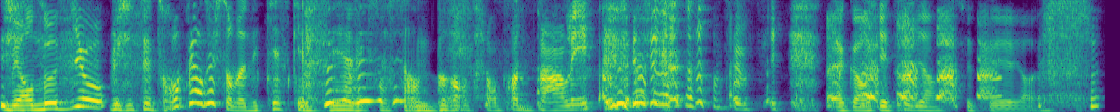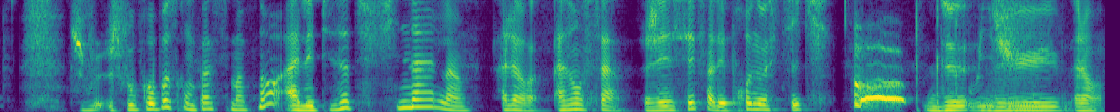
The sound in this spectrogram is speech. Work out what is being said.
mais en audio. Mais j'étais trop perdu. Je me demandais qu'est-ce qu'elle fait avec son soundboard? Je suis en train de parler. D'accord, ok, très bien. C'était. Je vous, je vous propose qu'on passe maintenant à l'épisode final. Alors, avant ça, j'ai essayé de faire des pronostics de, Oui, du. Alors,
